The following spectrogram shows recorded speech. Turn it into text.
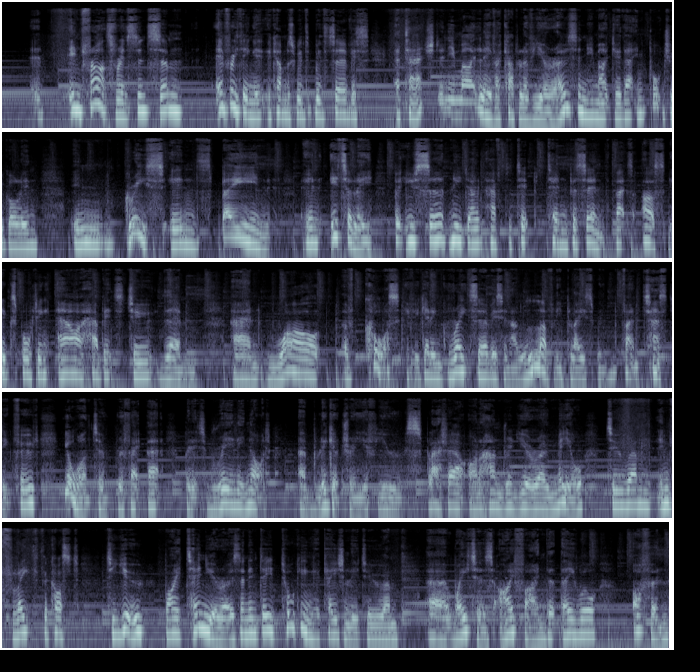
in France, for instance, um, everything comes with, with service attached, and you might leave a couple of euros, and you might do that in Portugal, in in Greece, in Spain, in Italy, but you certainly don't have to tip 10%. That's us exporting our habits to them. And while, of course, if you're getting great service in a lovely place with fantastic food, you'll want to reflect that, but it's really not obligatory if you splash out on a 100 euro meal to um, inflate the cost to you by 10 euros. And indeed, talking occasionally to um, uh, waiters, I find that they will often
